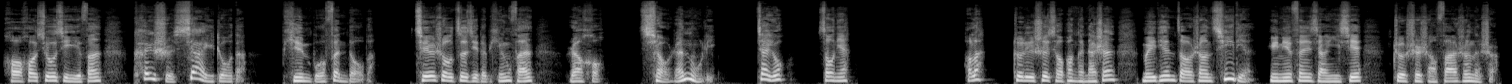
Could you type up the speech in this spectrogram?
好好休息一番，开始下一周的拼搏奋斗吧！接受自己的平凡，然后悄然努力，加油，骚年！好了，这里是小胖侃大山，每天早上七点与您分享一些这世上发生的事儿，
